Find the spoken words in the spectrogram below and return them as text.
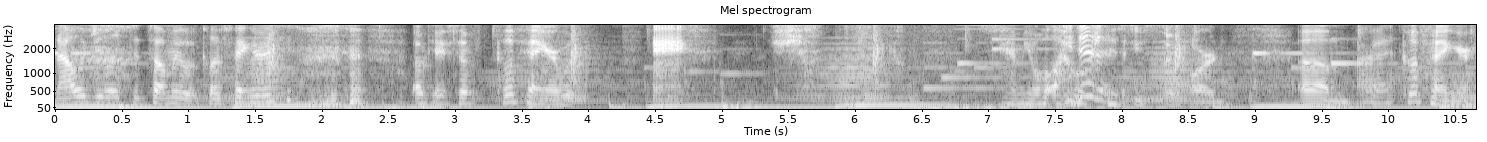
Now, would you like to tell me what cliffhanger is? okay, so cliffhanger with. Shut the fuck up. Samuel, I You will did it. kiss you so hard. Um, All right. Cliffhanger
